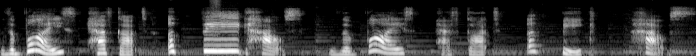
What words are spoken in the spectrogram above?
The boys have got a big house. The boys have got a big house.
